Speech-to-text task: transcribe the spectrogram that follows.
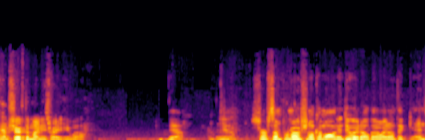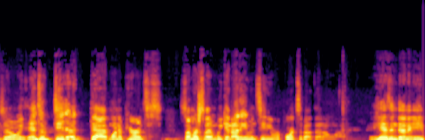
I'm sure if the money's right, he will. Yeah. Know. Sure, some promotion will come along and do it. Although I don't think Enzo Enzo did a, that one appearance SummerSlam weekend. I didn't even see any reports about that online. He hasn't done it. He,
